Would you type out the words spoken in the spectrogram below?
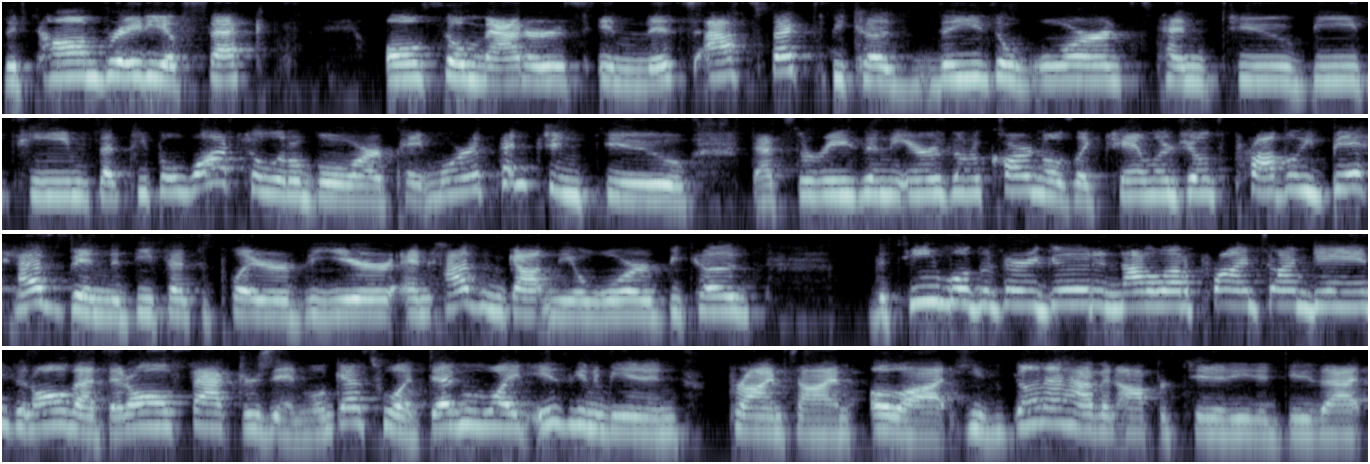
the Tom Brady effect also matters in this aspect because these awards tend to be teams that people watch a little more, pay more attention to. That's the reason the Arizona Cardinals, like Chandler Jones, probably bit, has been the defensive player of the year and hasn't gotten the award because the team wasn't very good and not a lot of primetime games and all that. That all factors in. Well, guess what? Devin White is going to be in primetime a lot. He's going to have an opportunity to do that.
